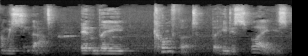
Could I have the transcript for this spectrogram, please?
And we see that in the comfort that he displays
